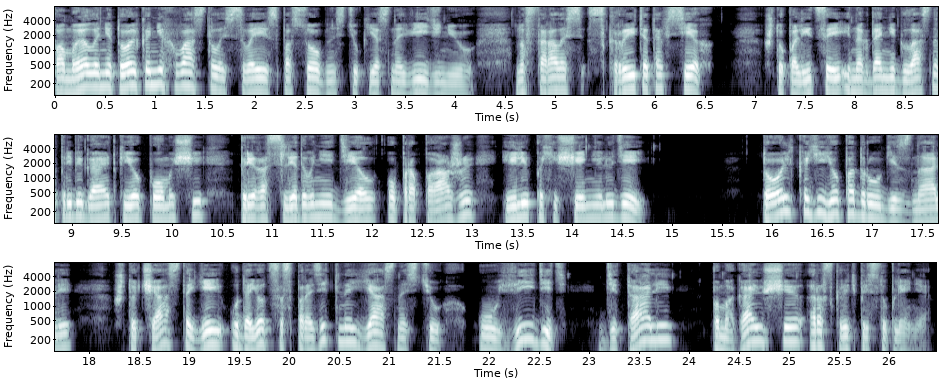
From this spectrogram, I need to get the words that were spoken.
Памела не только не хвасталась своей способностью к ясновидению, но старалась скрыть ото всех, что полиция иногда негласно прибегает к ее помощи при расследовании дел о пропаже или похищении людей. Только ее подруги знали, что часто ей удается с поразительной ясностью увидеть детали, помогающие раскрыть преступление.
